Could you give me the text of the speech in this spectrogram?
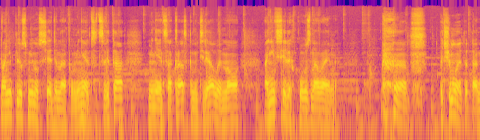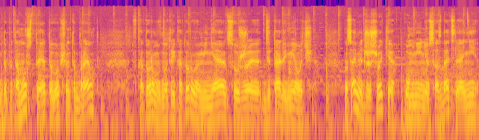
но они плюс-минус все одинаковые. Меняются цвета, меняется окраска, материалы, но они все легко узнаваемы. Почему это так? Да потому что это, в общем-то, бренд, в котором, внутри которого меняются уже детали мелочи. Но сами G-Shock, по мнению создателя, они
